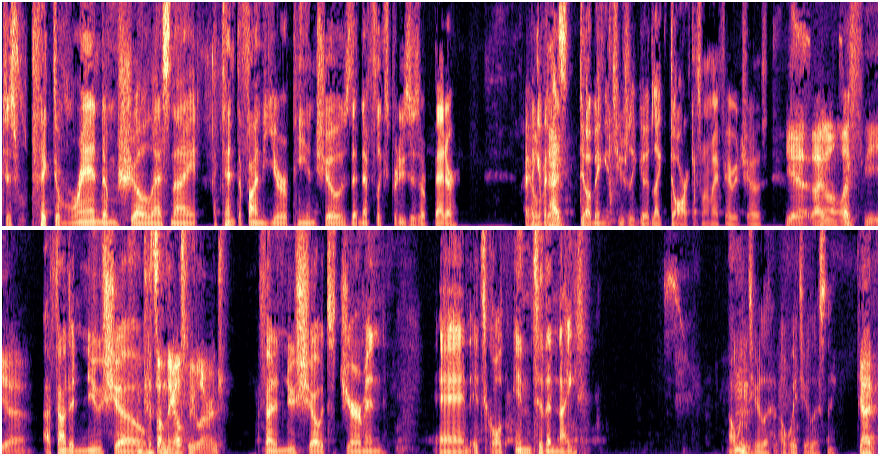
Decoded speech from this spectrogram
just picked a random show last night. I tend to find the European shows that Netflix produces are better. I Like if it has dubbing, it's usually good. Like Dark is one of my favorite shows. yeah, I don't Like- the. Uh, I found a new show. that's something else we learned. I found a new show. It's German, and it's called Into the Night. I'll Hmm. wait till you're. I'll wait till you're listening. God,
